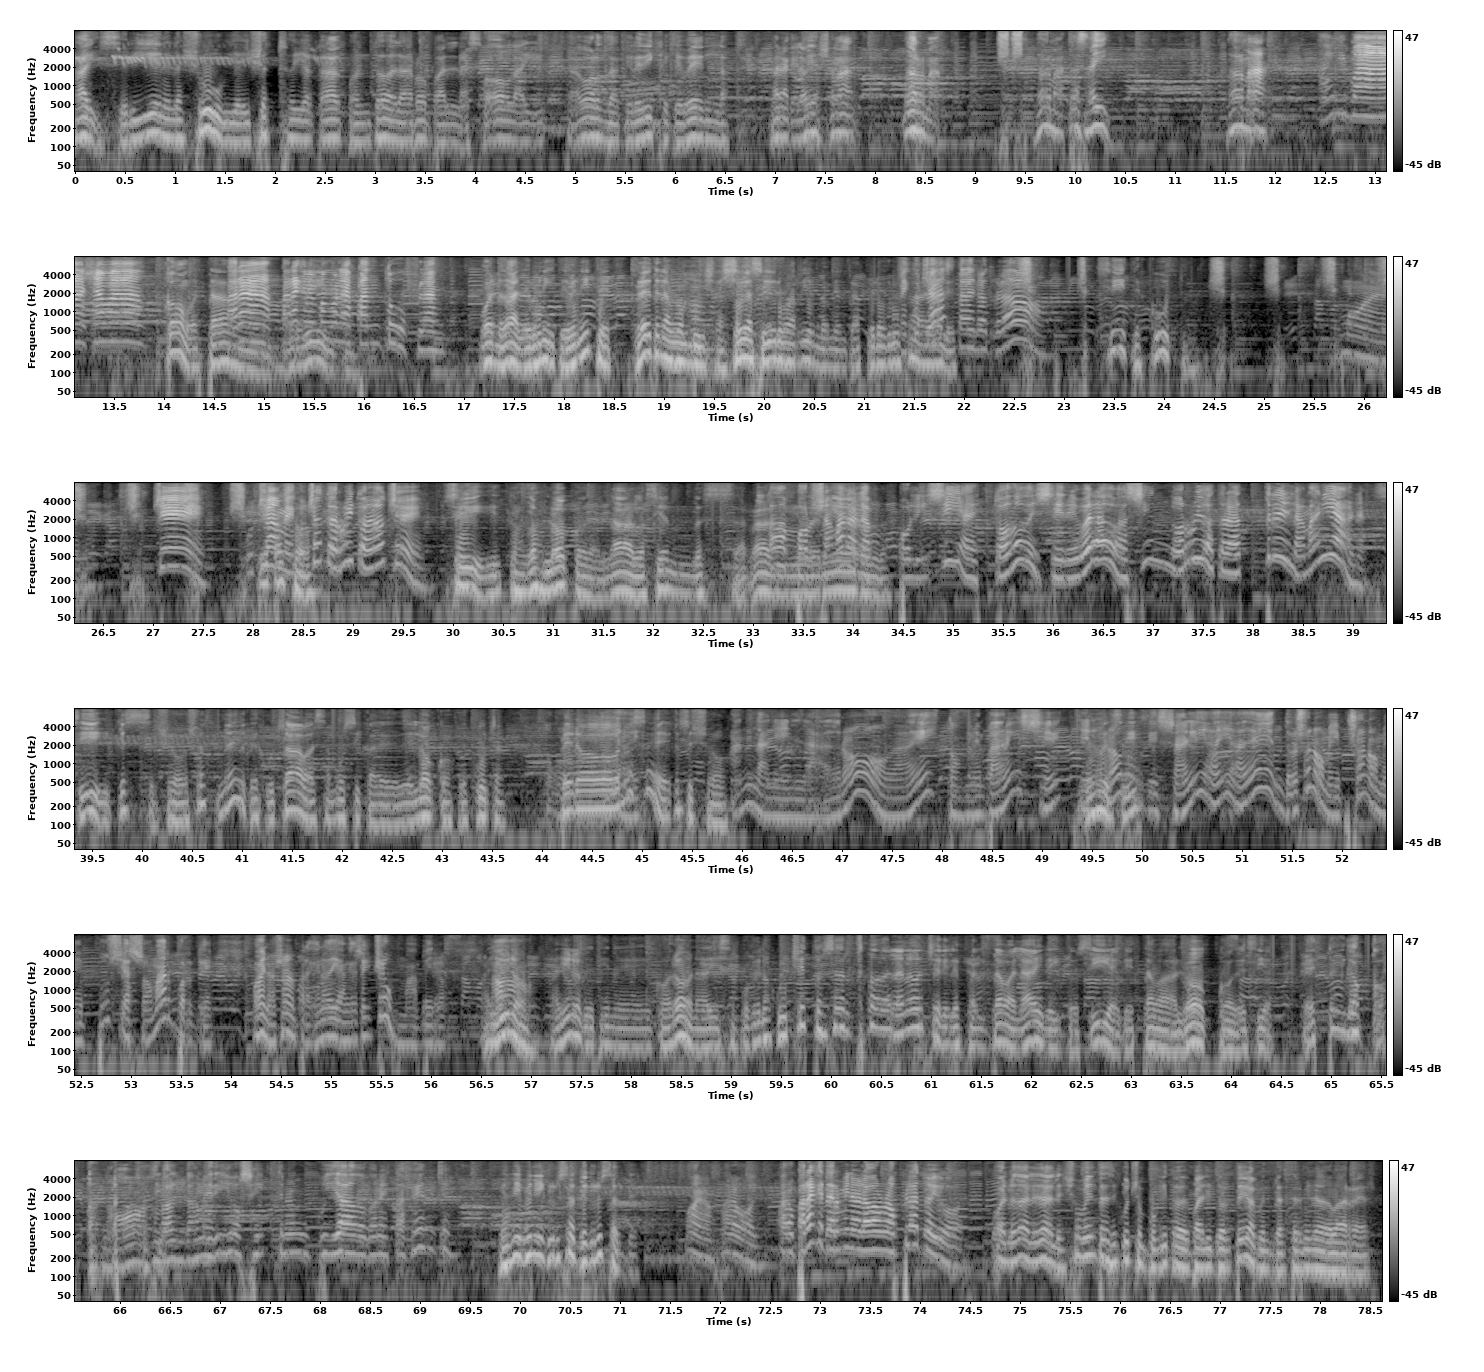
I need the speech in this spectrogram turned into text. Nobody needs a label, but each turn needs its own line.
Ay, se viene la lluvia y yo estoy acá con toda la ropa en la soga y la gorda que le dije que venga. Para que la voy a llamar. Norma. Norma, ¿estás ahí? Norma.
Ahí va, ya va.
¿Cómo estás?
Pará, pará que me pongo las pantuflas.
Bueno, dale, venite, venite. Tráete las bombillas. Voy a seguir barriendo mientras, pero
¿Me
cruza,
escuchás? ¿Estás del otro lado?
Sí, te escucho.
Bueno. Che, escuchame? ¿escuchaste ruido anoche?
Sí, estos dos locos de al lado haciendo esa radio
Ah, por llamar a la policía, es todo descerebrado haciendo ruido hasta las 3 de la mañana.
Sí, qué sé yo. Yo medio que escuchaba esa música de, de locos que escuchan. Pero no sé, qué sé yo.
Andan en estos, me parece,
¿Vos
este loco
decís?
que salía ahí adentro. Yo no me, yo no me puse a asomar porque, bueno, yo para que no digan que soy chusma, pero
Hay
Ah.
uno, hay uno que tiene corona, dice, porque lo escuché toser toda la noche, que le faltaba el aire y tosía, que estaba loco, decía, estoy loco.
no, válgame Dios, ten cuidado con esta gente.
Vení, vení, cruzate, cruzate.
Bueno, ahora voy. Ahora, pará que termino de lavar unos platos y voy.
Bueno, dale, dale. Yo mientras escucho un poquito de Palito Ortega mientras termino de barrer.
